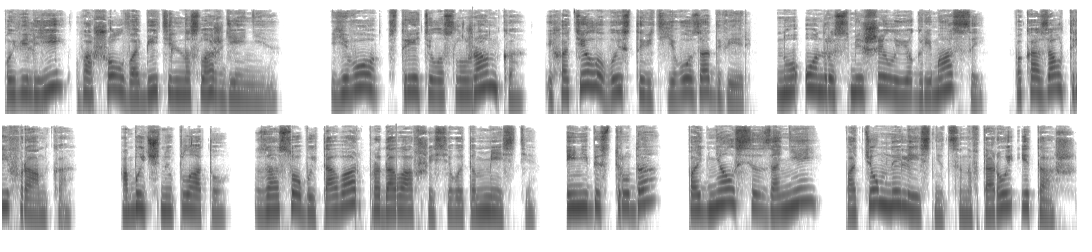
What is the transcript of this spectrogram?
Павельи вошел в обитель наслаждения. Его встретила служанка и хотела выставить его за дверь, но он рассмешил ее гримасой, показал три франка, обычную плату за особый товар, продававшийся в этом месте, и не без труда поднялся за ней по темной лестнице на второй этаж.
